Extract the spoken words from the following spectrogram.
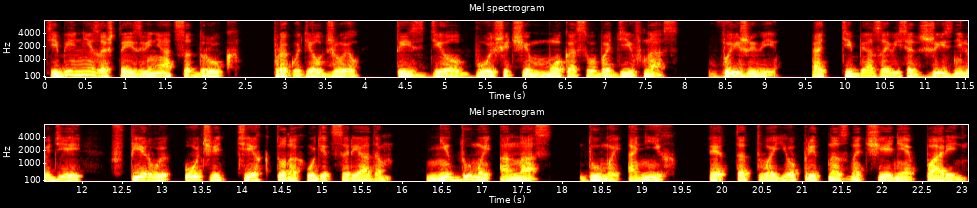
«Тебе не за что извиняться, друг», – прогудел Джоэл. «Ты сделал больше, чем мог, освободив нас. Выживи!» От тебя зависят жизни людей, в первую очередь тех, кто находится рядом. Не думай о нас, думай о них. Это твое предназначение, парень.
